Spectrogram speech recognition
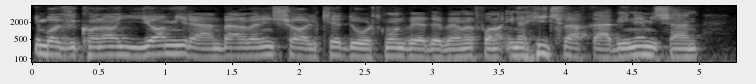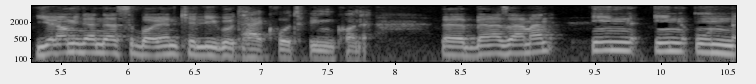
این بازیکن ها یا میرن بنابراین شالکه دورتموند ورده برمه فلان اینا هیچ وقت قوی نمیشن یا میدن دست بایرن که لیگو تک قطبی می‌کنه. به نظر من این این اون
